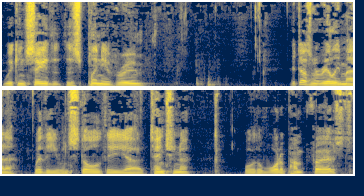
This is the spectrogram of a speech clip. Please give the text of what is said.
we can see that there's plenty of room. It doesn't really matter whether you install the uh, tensioner or the water pump first.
